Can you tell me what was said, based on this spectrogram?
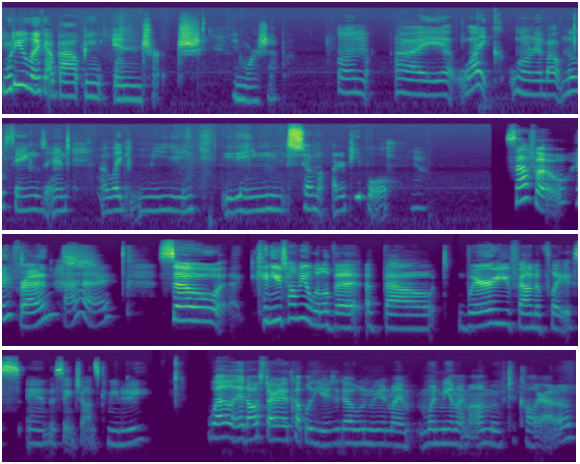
What do you like about being in church, in worship? Um, I like learning about new things, and I like meeting meeting some other people. Yeah. Sappho, hey friend. Hi. So, can you tell me a little bit about where you found a place in the St. John's community? Well, it all started a couple of years ago when we and my when me and my mom moved to Colorado.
